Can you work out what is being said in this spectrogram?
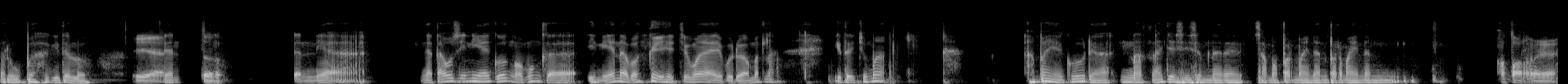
merubah gitu loh Iya. Dan betul. dan ya nggak tahu sih ini ya gue ngomong ke inian abang ya cuma ya bodo amat lah. Gitu cuma apa ya gue udah enak aja sih sebenarnya sama permainan-permainan Kotor ya.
